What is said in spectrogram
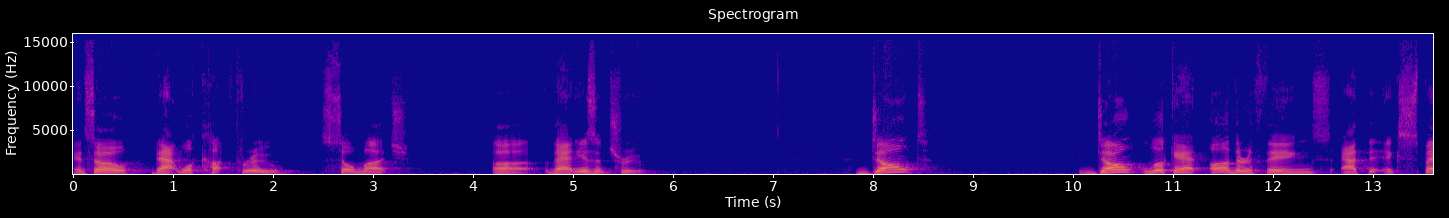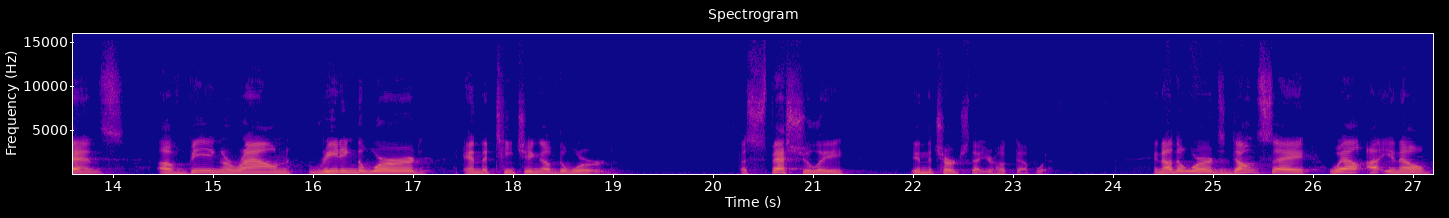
And so that will cut through so much uh, that isn't true. Don't, don't look at other things at the expense of being around reading the Word and the teaching of the Word, especially in the church that you're hooked up with. In other words, don't say, well, I, you know,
